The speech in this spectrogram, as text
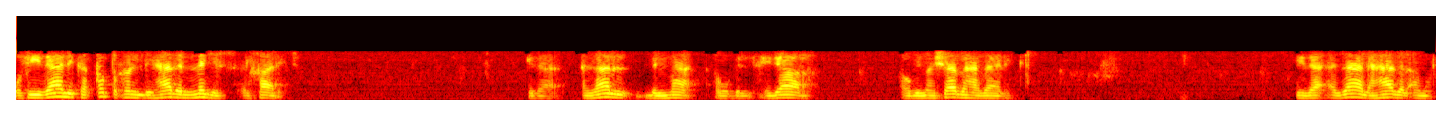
وفي ذلك قطع لهذا النجس الخارج. إذا أزال بالماء أو بالحجارة أو بما شابه ذلك إذا أزال هذا الأمر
